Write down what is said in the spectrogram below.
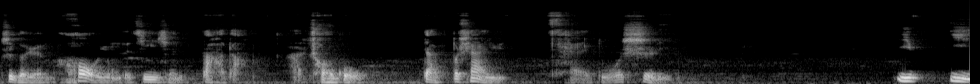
这个人好勇的精神大大啊超过我，但不善于采夺势力。”一一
